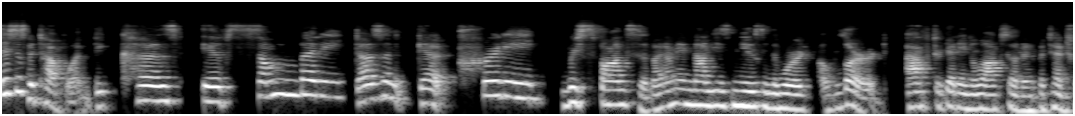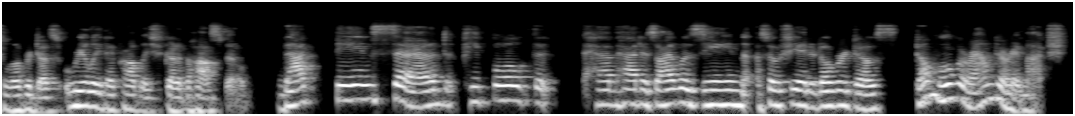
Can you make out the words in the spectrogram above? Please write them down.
this is a tough one because if somebody doesn't get pretty responsive, I don't even not using the word alert after getting naloxone and a potential overdose, really they probably should go to the hospital. That being said, people that have had a xylazine associated overdose don't move around very much.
